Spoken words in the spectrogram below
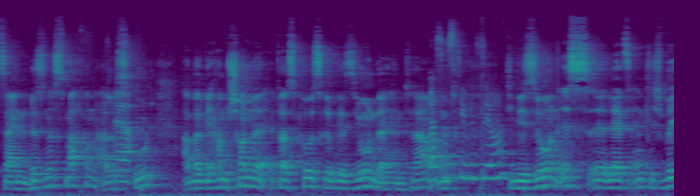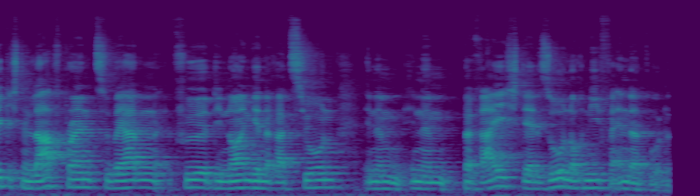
sein Business machen, alles ja. gut. Aber wir haben schon eine etwas größere Vision dahinter. Was und ist die Vision? Die Vision ist äh, letztendlich wirklich eine Love-Brand zu werden für die neuen Generationen in einem, in einem Bereich, der so noch nie verändert wurde.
